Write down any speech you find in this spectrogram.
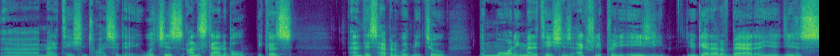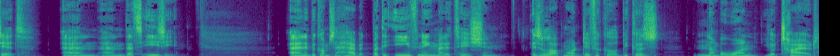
uh, meditation twice a day, which is understandable because, and this happened with me too, the morning meditation is actually pretty easy. You get out of bed and you, you just sit, and and that's easy, and it becomes a habit. But the evening meditation is a lot more difficult because number one, you're tired,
